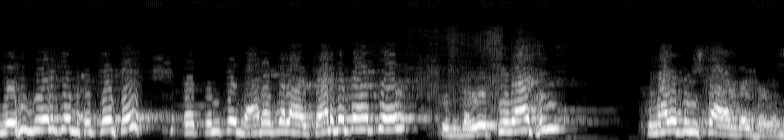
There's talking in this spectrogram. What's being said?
यही बोल के बच्चे थे तो तुमको बारह कला अवतार बताते हो, कुछ बड़ी अच्छी बात हुई। हमारी तो निष्ठा और हो गई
